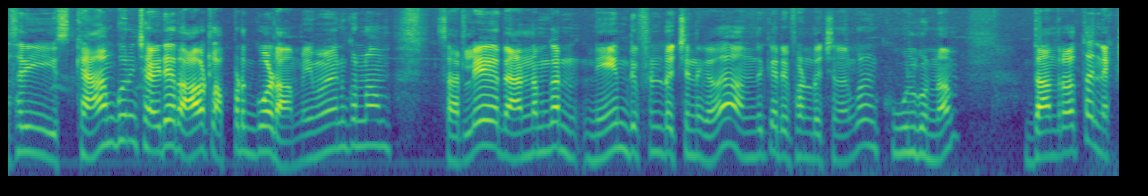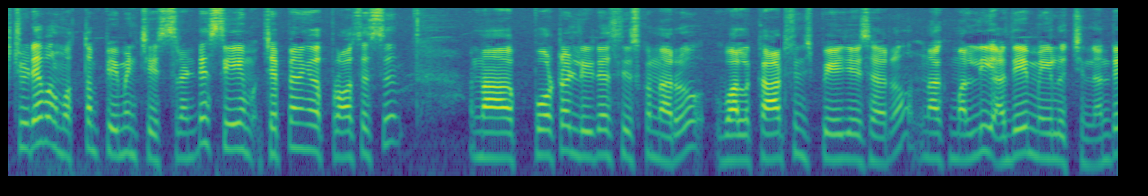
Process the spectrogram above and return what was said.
అసలు ఈ స్కామ్ గురించి ఐడియా రావట్లేదు అప్పటికి కూడా. మేమేమనుకున్నాం సర్లే ర్యాండమ్గా నేమ్ డిఫరెంట్ వచ్చింది కదా అందుకే రిఫండ్ వచ్చింది అనుకో కూల్గా ఉన్నాం. దాని తర్వాత నెక్స్ట్ డే వాళ్ళు మొత్తం పేమెంట్ చేస్తారంటే సేమ్ చెప్పాను కదా ప్రాసెస్ నా పోర్టల్ డీటెయిల్స్ తీసుకున్నారు వాళ్ళ కార్డ్స్ నుంచి పే చేశారు నాకు మళ్ళీ అదే మెయిల్ వచ్చింది అంటే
